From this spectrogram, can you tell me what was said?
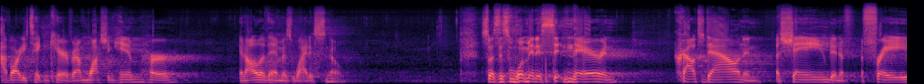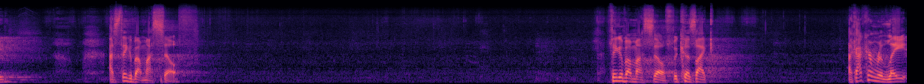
I've already taken care of it. I'm washing him, her, and all of them as white as snow. So as this woman is sitting there and crouched down and ashamed and afraid, I just think about myself. Think about myself because like like I can relate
